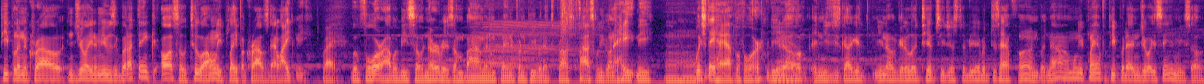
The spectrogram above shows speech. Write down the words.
people in the crowd enjoying the music. But I think also too, I only play for crowds that like me. Right. Before I would be so nervous. I'm bombing. I'm playing in front of people that's possibly going to hate me, mm-hmm. which they have before, you Yeah. know. And you just gotta get, you know, get a little tipsy just to be able to just have fun. But now I'm only playing for people that enjoy seeing me. So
